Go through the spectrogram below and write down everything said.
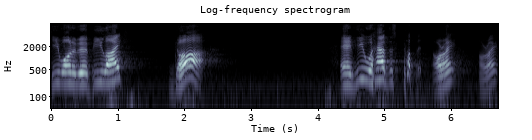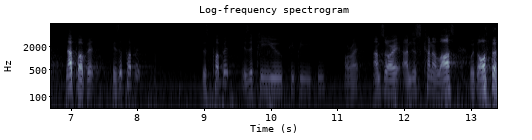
He wanted to be like God. And he will have this puppet, all right? All right? Not puppet. Is it puppet? This puppet? Is it P U P P E T? All right. I'm sorry. I'm just kind of lost with all the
